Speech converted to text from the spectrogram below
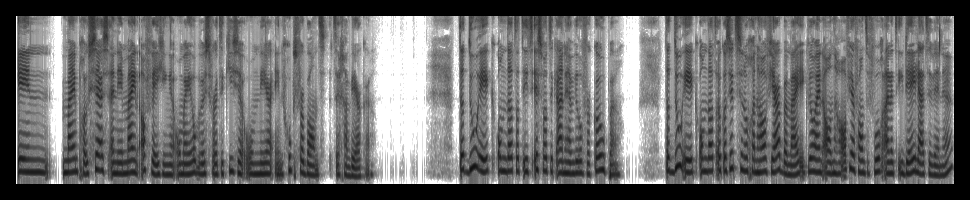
in mijn proces en in mijn afwegingen om er heel bewust voor te kiezen om meer in groepsverband te gaan werken. Dat doe ik omdat dat iets is wat ik aan hen wil verkopen. Dat doe ik omdat, ook al zitten ze nog een half jaar bij mij, ik wil hen al een half jaar van tevoren aan het idee laten wennen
